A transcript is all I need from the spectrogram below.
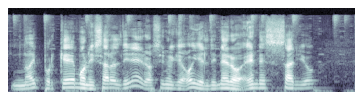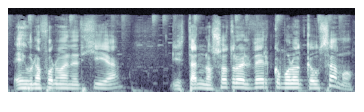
no hay por qué demonizar el dinero, sino que, oye, el dinero es necesario, es una forma de energía, y está en nosotros el ver cómo lo encauzamos.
